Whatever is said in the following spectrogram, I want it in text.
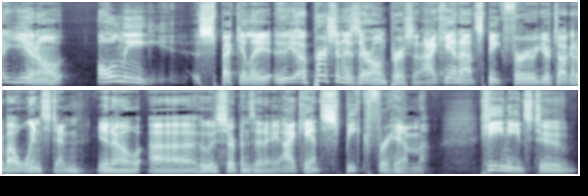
you know, only speculate. A person is their own person. I cannot speak for. You're talking about Winston, you know, uh, who is SerpentZA. I can't speak for him. He needs to.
